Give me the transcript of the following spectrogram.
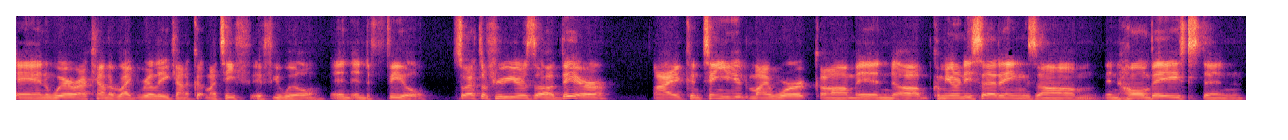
and where I kind of like really kind of cut my teeth, if you will, in, in the field. So after a few years uh, there, I continued my work um, in uh, community settings, um, in home based, and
